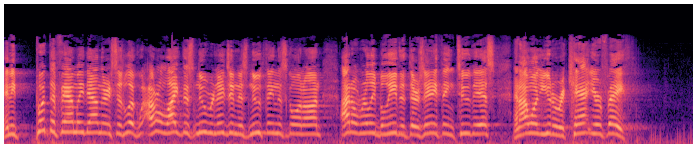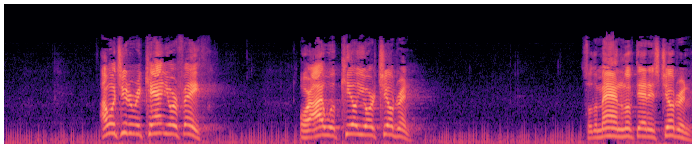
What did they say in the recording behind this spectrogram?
And he put the family down there and he says, Look, I don't like this new religion, this new thing that's going on. I don't really believe that there's anything to this, and I want you to recant your faith. I want you to recant your faith, or I will kill your children. So the man looked at his children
